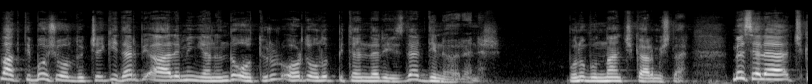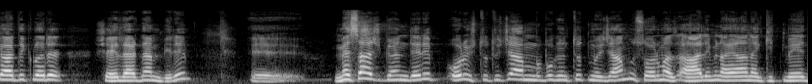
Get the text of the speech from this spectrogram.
vakti boş oldukça gider bir alemin yanında oturur. Orada olup bitenleri izler, din öğrenir. Bunu bundan çıkarmışlar. Mesela çıkardıkları şeylerden biri e, mesaj gönderip oruç tutacağım mı bugün tutmayacağım mı sormaz. Alimin ayağına gitmeye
